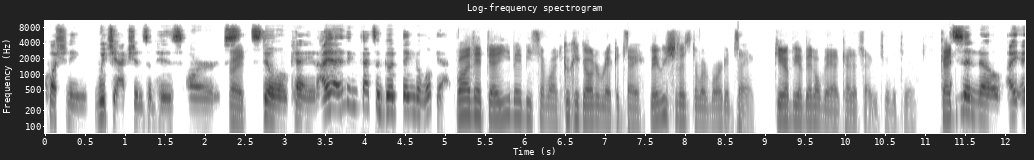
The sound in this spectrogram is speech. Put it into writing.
questioning which actions of his are s- Right. still okay. And I, I think that's a good thing to look at. Well, that uh, he may be someone who could go to Rick and say, maybe we should listen to what Morgan's saying. You know, be a middleman kind of thing between the two. I, Yes and no. I, I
